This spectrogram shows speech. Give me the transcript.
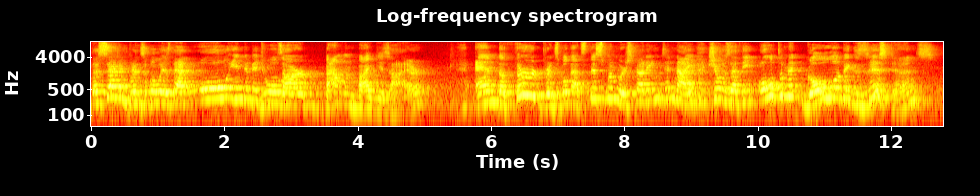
The second principle is that all individuals are bound by desire. And the third principle, that's this one we're studying tonight, shows that the ultimate goal of existence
